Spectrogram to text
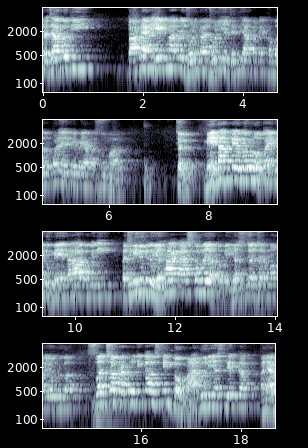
પ્રજાપતિ. તો આપણે આને એકમાં આપણે જોડકા જોડીએ જેથી આપણને ખબર પડે કે ભાઈ આમાં શું આવે ચલો. મેધા મે વરુણો, તો અહીં કીધું મેધા અગ્નિ. પછી બીજું કીધું યથાકાષ્ટમય, તો કે યશ્ચ ચર્મમયો મૃગ. સ્વચ્છ પ્રકૃતિક સ્નિગ્ધો માધુર્ય સ્થિરક. અને આ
